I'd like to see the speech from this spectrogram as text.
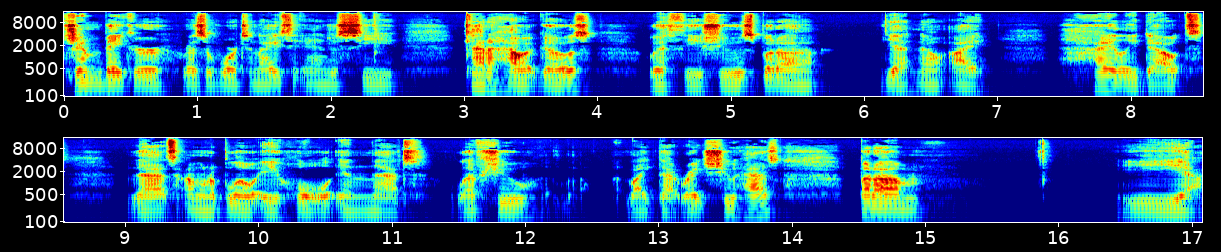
Jim Baker Reservoir tonight and just see kind of how it goes with these shoes. But, uh, yeah, no, I highly doubt that I'm going to blow a hole in that left shoe like that right shoe has. But, um, yeah,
